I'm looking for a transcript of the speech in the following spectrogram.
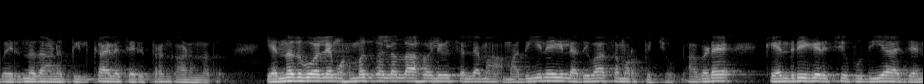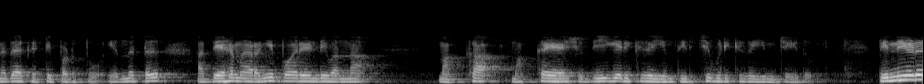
വരുന്നതാണ് പിൽക്കാല ചരിത്രം കാണുന്നത്. എന്നതുപോലെ മുഹമ്മദ് സല്ലാഹു അലൈഹി വസല്ലമ മദീനയിൽ അധിവാസമർപ്പിച്ചു അവിടെ കേന്ദ്രീകരിച്ച് പുതിയ ജനത കെട്ടിപ്പടുത്തു. എന്നിട്ട് അദ്ദേഹം ഇറങ്ങിപ്പോരേണ്ടി വന്ന മക്ക മക്കയെ ശുദ്ധീകരിക്കുകയും തിരിച്ചു പിടിക്കുകയും ചെയ്തു. പിന്നീട്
